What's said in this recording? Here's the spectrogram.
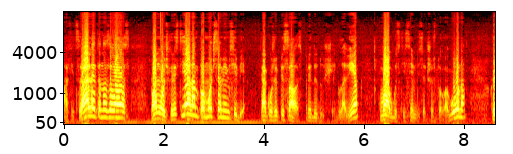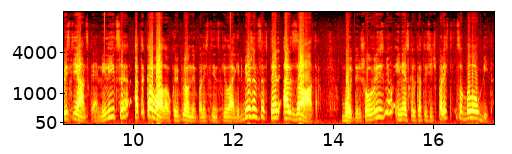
Официально это называлось «помочь христианам, помочь самим себе». Как уже писалось в предыдущей главе, в августе 76 -го года христианская милиция атаковала укрепленный палестинский лагерь беженцев Тель-Аль-Заатр – Бой перешел в резню, и несколько тысяч палестинцев было убито.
